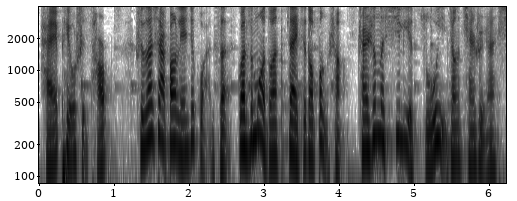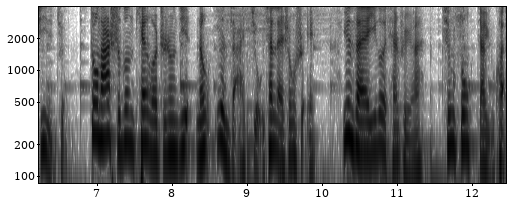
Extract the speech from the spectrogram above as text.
还配有水槽。水槽下方连接管子，管子末端再接到泵上，产生的吸力足以将潜水员吸进去。重达十吨的天鹅直升机能运载九千来升水，运载一个潜水员轻松加愉快。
